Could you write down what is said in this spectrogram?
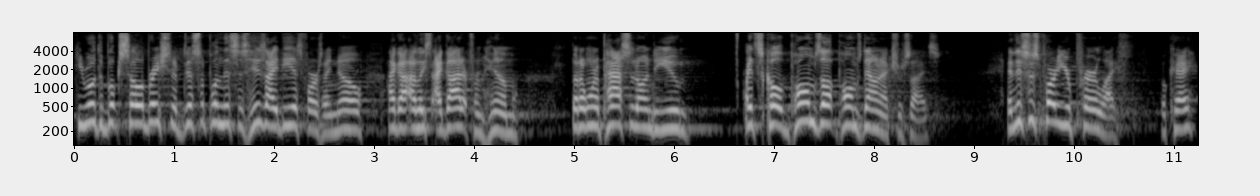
He wrote the book Celebration of Discipline. This is his idea as far as I know. I got, at least I got it from him. But I want to pass it on to you. It's called palms up, palms down exercise. And this is part of your prayer life, okay?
